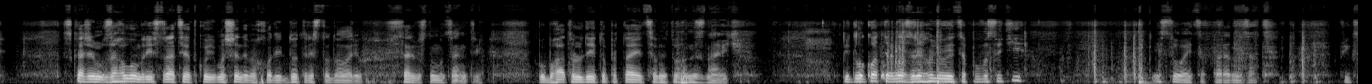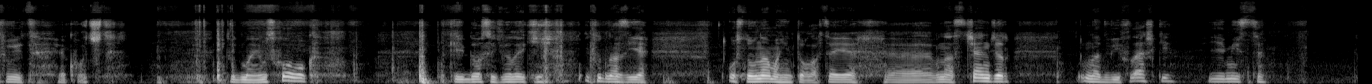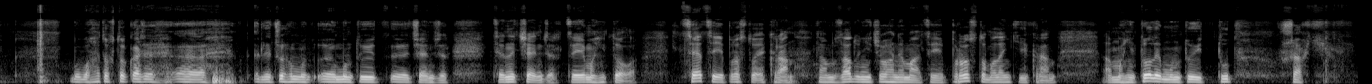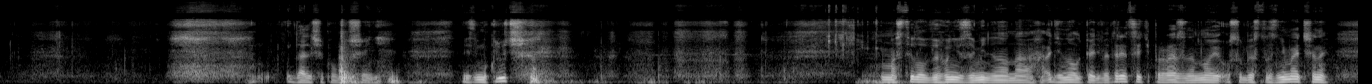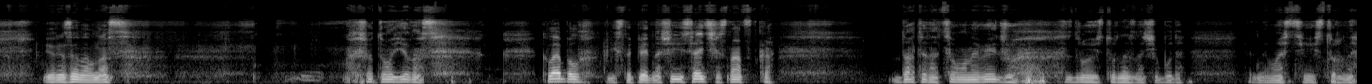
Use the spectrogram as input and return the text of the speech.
Скажімо, загалом реєстрація такої машини виходить до 300 доларів в сервісному центрі. Бо багато людей то питається, вони того не знають. Підлокотник у нас регулюється по висоті і сувається вперед-назад. Фіксується як хочете. Тут маємо сховок, такий досить великий. І тут у нас є основна магнітола. Це є е, в нас ченджер на дві флешки є місце. Бо багато хто каже, е, для чого е, монтують е, ченджер. Це не ченджер, це є магнітола. Це, це є просто екран. Там ззаду нічого нема, це є просто маленький екран. А магнітоли монтують тут в шахті. Далі по машині. Візьму ключ. Мастило в двигуні замінено на 1.05 V30, привезене мною особисто з Німеччини. І резина в нас. Що то є в нас? Клебел 205 на 60, 16. Дати на цьому не виджу. З другої сторони, значить буде. Як нема з цієї сторони.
